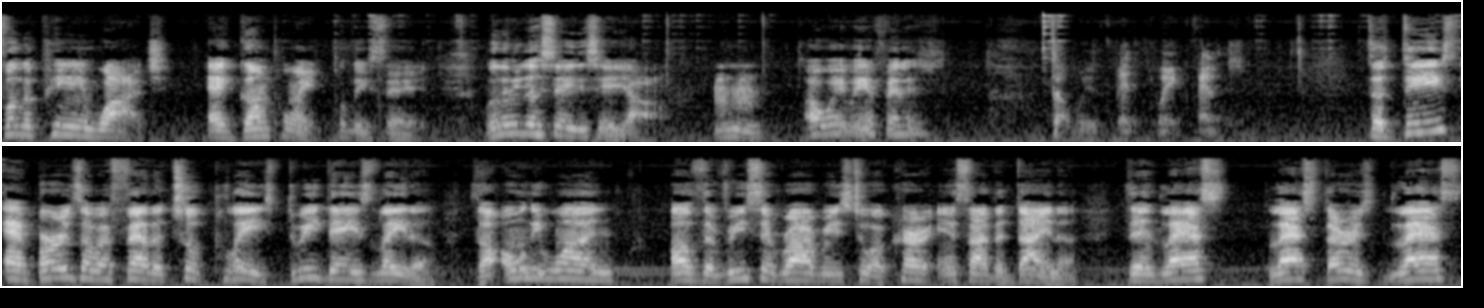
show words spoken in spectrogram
Philippine watch at gunpoint. Police said. Well, let me just say this here, y'all. Mm-hmm. Oh wait, we ain't finished. So we finished. We ain't finished. The thieves at Birds of a Feather took place three days later. The only one of the recent robberies to occur inside the diner. Then last last Thursday, last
